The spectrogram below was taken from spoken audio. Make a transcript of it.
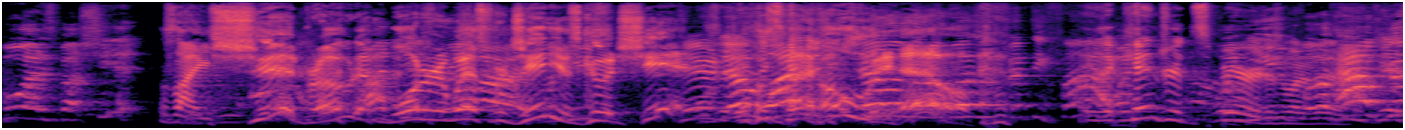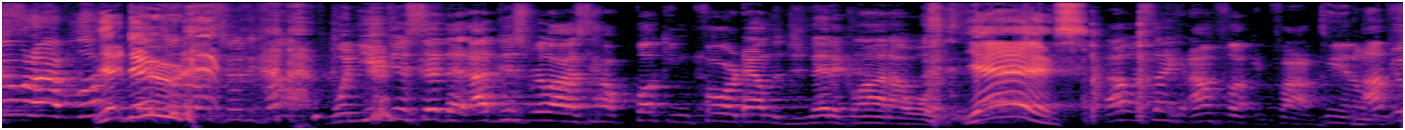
Boy, that's about shit. It's like shit, bro. That water in West Virginia is good shit. Dude, It's no, why like, did you holy tell me that I hell. wasn't 55? He's a kindred spirit, is what it is. How good would I have looked? Yeah, if dude. I was 55? When you just said that, I just realized how fucking far down the genetic line I was. Yes. I was thinking I'm fucking five ten. I'm good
